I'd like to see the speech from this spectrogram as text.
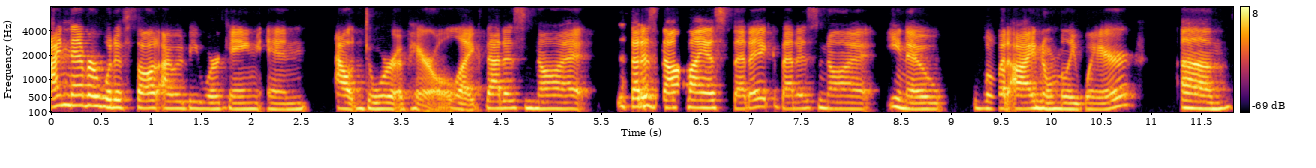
I never would have thought I would be working in outdoor apparel. Like that is not that is not my aesthetic. That is not, you know, what I normally wear. Um,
